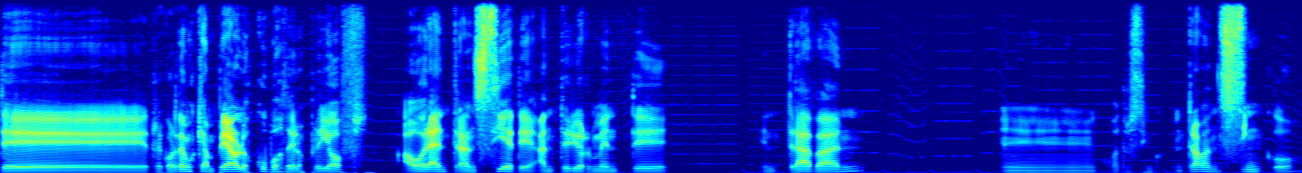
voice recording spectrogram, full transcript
De... Recordemos que ampliaron los cupos de los playoffs. Ahora entran 7. Anteriormente entraban... 4, eh, 5. Entraban 5.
